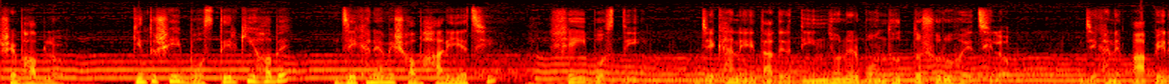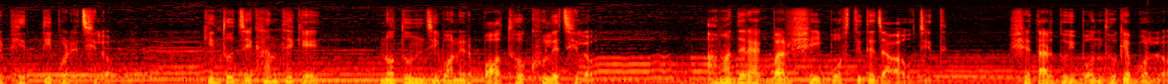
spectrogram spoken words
সে ভাবল। কিন্তু সেই বস্তির কি হবে, যেখানে আমি সব হারিয়েছি? সেই বস্তি, যেখানে তাদের তিনজনের বন্ধুত্ব শুরু হয়েছিল, যেখানে পাপের ভিত্তি পড়েছিল। কিন্তু যেখান থেকে নতুন জীবনের পথও খুলেছিল, আমাদের একবার সেই বস্তিতে যাওয়া উচিত। সে তার দুই বন্ধুকে বলল,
